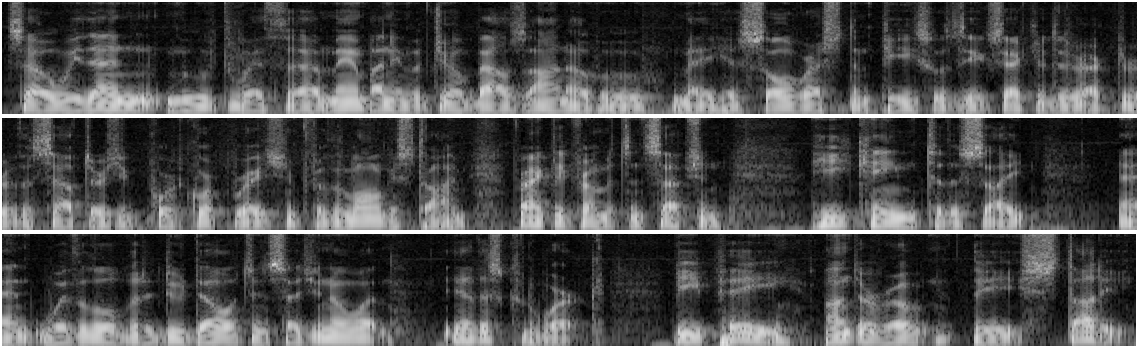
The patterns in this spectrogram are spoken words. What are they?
So we then moved with a man by the name of Joe Balzano, who, may his soul rest in peace, was the executive director of the South Jersey Port Corporation for the longest time, frankly, from its inception. He came to the site and, with a little bit of due diligence, said, you know what? Yeah, this could work. BP underwrote the study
